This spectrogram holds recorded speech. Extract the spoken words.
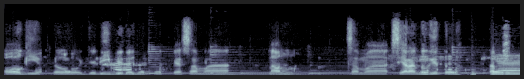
oh gitu jadi bedanya podcast sama non sama siaran tuh Iya. gitu tapi Ya,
